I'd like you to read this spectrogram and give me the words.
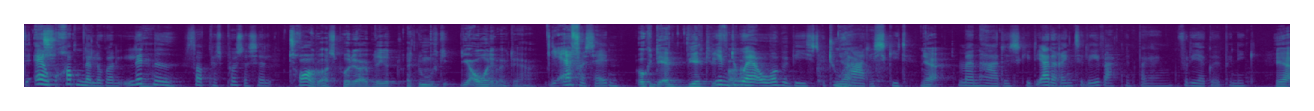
det er jo kroppen, der lukker lidt Ja. ned for at passe på sig selv. Tror du også på det øjeblik, at- at du måske jeg overlever ikke det her? Ja, for satan. Okay, det er virkelig Jamen, for du er overbevist, at du ja. har det skidt. Ja, Man har det skidt. Jeg har da ringet til lægevagten et par gange, fordi jeg er gået i panik. ja.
